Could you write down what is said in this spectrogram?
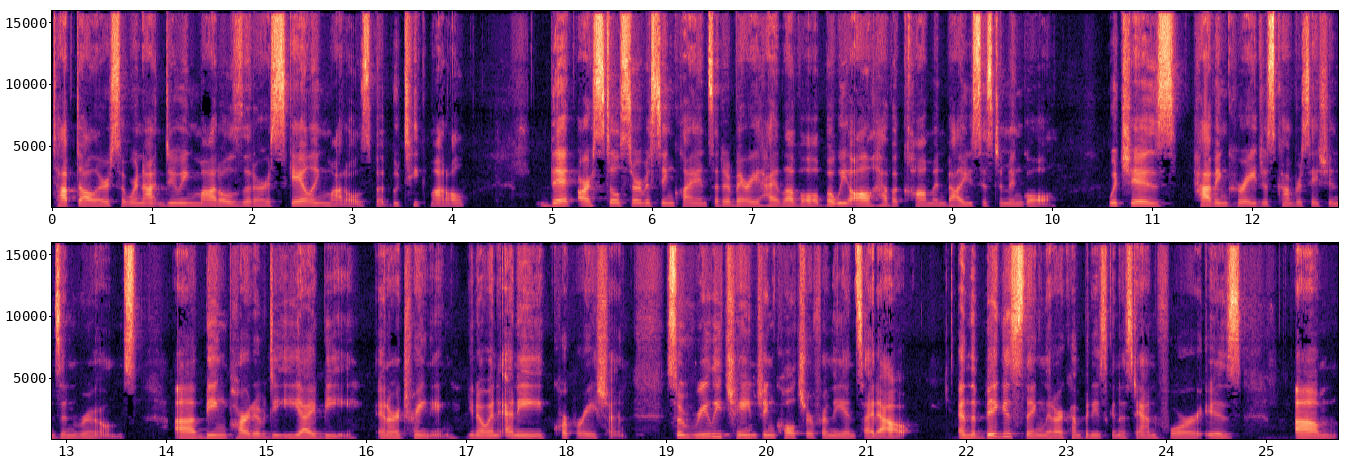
top dollar so we're not doing models that are scaling models but boutique model that are still servicing clients at a very high level but we all have a common value system and goal which is having courageous conversations in rooms uh, being part of DEIB in our training, you know, in any corporation. So, really changing culture from the inside out. And the biggest thing that our company is going to stand for is um,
